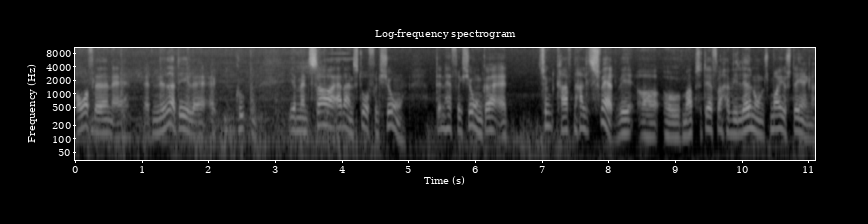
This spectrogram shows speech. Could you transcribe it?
overfladen af, af den nedre del af, af kubben, jamen så er der en stor friktion. Den her friktion gør, at tyngdkraften har lidt svært ved at, at åbne op, så derfor har vi lavet nogle små justeringer,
